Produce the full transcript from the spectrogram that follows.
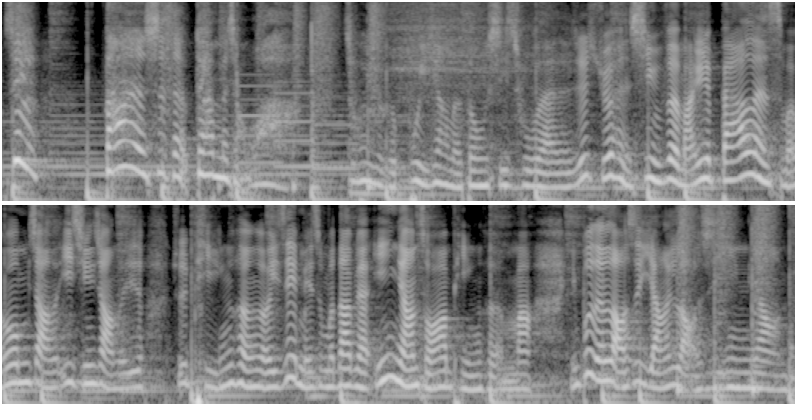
所以当然是在对他们讲哇，终于有个不一样的东西出来了，就觉得很兴奋嘛，因为 balance 嘛，因为我们讲的易经讲的就是平衡而已，这也没什么大不了，阴阳总要平衡嘛，你不能老是阳，老是阴那样子。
